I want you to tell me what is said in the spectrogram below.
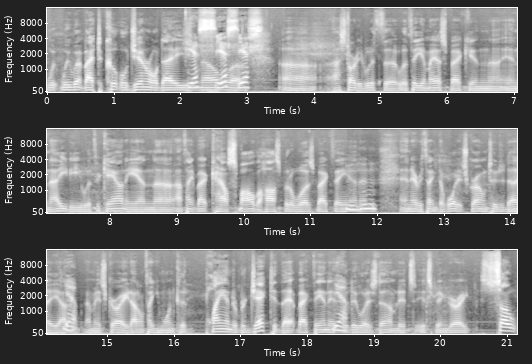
we, we went back to Cookeville General days. Yes, you know, yes, uh, yes. Uh, I started with uh, with EMS back in uh, in '80 with the county, and uh, I think back how small the hospital was back then, mm-hmm. and and everything to what it's grown to today. I, yep. I mean, it's great. I don't think anyone could planned or projected that back then it would do what it's done. It's it's been great. So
